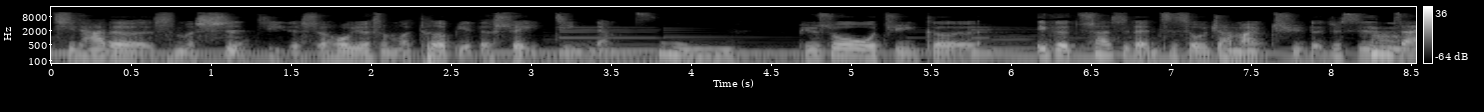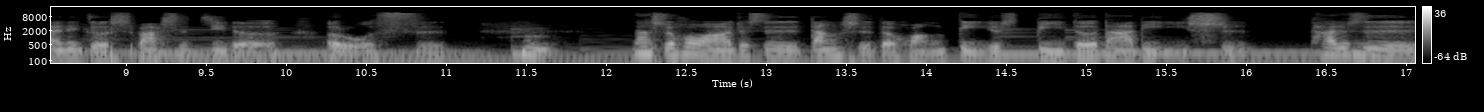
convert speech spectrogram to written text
其他的什么世纪的时候，有什么特别的税金这样子。嗯，比如说我举一个一个算是冷知识，我觉得还蛮有趣的，就是在那个十八世纪的俄罗斯，嗯，那时候啊，就是当时的皇帝就是彼得大帝一世，他就是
